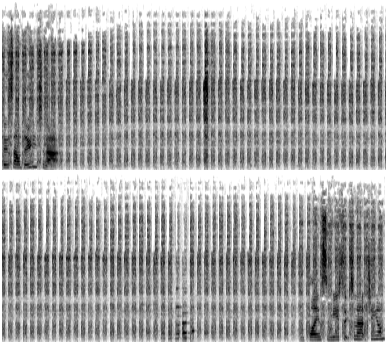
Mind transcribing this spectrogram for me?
Who's on duty tonight? You playing some music tonight, Jim?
